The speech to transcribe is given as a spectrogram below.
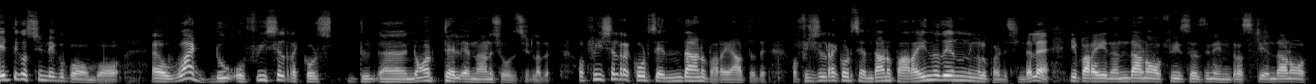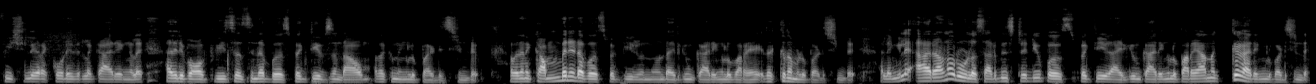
എയ്ത്ത് ക്വസ്റ്റ്യനിലേക്ക് പോകുമ്പോൾ what do official records do not tell എന്നാണ് ചോദിച്ചിട്ടുള്ളത്. ഒഫീഷ്യൽ റെക്കോർഡ്സ് എന്താണ് പറയാത്തത്? ഒഫീഷ്യൽ റെക്കോർഡ്സ് എന്താണ് പറയുന്നത് എന്ന് നിങ്ങൾ പഠിച്ചിട്ടുണ്ട് അല്ലേ? ഈ പറയുന്ന എന്താണോ ഓഫീസേഴ്സിന്റെ ഇൻട്രസ്റ്റ് എന്താണോ ഒഫീഷ്യലി റെക്കോർഡ് ചെയ്തിട്ടുള്ള കാര്യങ്ങൾ അതിലിപ്പോൾ ഓഫീസേഴ്സിന്റെ പെർസ്പെക്റ്റീവ്സ് ഉണ്ടാവും അതൊക്കെ നിങ്ങൾ പഠിച്ചിട്ടുണ്ട്. അപ്പോൾ തന്നെ കമ്പനിയുടെ പെർസ്പെക്റ്റീവ് ഒന്നുകൊണ്ടായിരിക്കും കാര്യങ്ങൾ പറയുക ഇതൊക്കെ നമ്മൾ പഠിച്ചിട്ടുണ്ട്. അല്ലെങ്കിൽ ആരാണോ റൂളേഴ്സ് അഡ്മിനിസ്ട്രേറ്റീവ് പെർസ്പെക്റ്റീവിലായിരിക്കും കാര്യങ്ങൾ പറയാമെന്നൊക്കെ കാര്യങ്ങൾ പഠിച്ചിട്ടുണ്ട്.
